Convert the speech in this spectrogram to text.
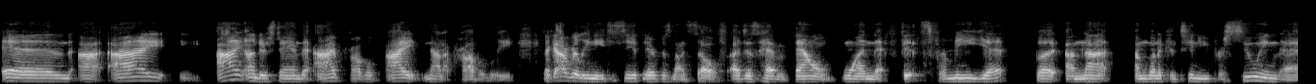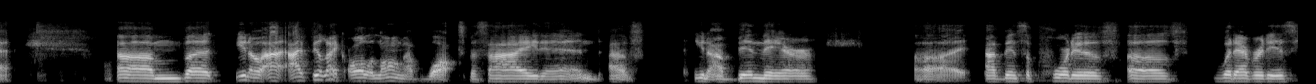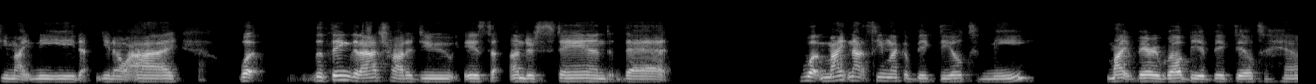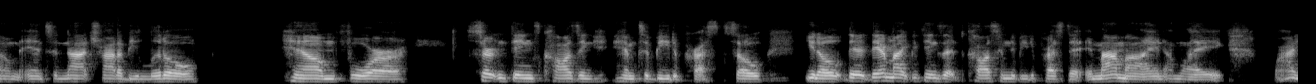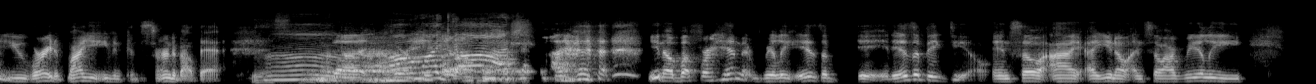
and I, I, I understand that I probably, I not probably, like I really need to see a therapist myself. I just haven't found one that fits for me yet, but I'm not. I'm going to continue pursuing that um, but you know, I, I feel like all along I've walked beside and I've, you know, I've been there. Uh, I've been supportive of whatever it is he might need. You know, I what the thing that I try to do is to understand that what might not seem like a big deal to me might very well be a big deal to him and to not try to belittle him for certain things causing him to be depressed. So, you know, there there might be things that cause him to be depressed that in my mind, I'm like, why are you worried? Why are you even concerned about that? Yes. Uh, but oh my gosh. you know, but for him it really is a it is a big deal. And so I, I you know, and so I really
